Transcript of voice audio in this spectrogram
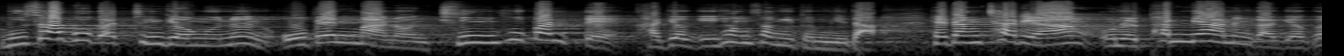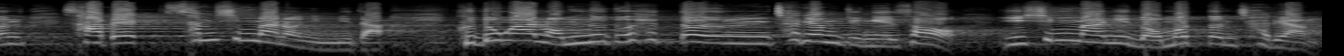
무사고 같은 경우는 500만 원 중후반대 가격이 형성이 됩니다. 해당 차량 오늘 판매하는 가격은 430만 원입니다. 그동안 업로드 했던 차량 중에서 20만이 넘었던 차량,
